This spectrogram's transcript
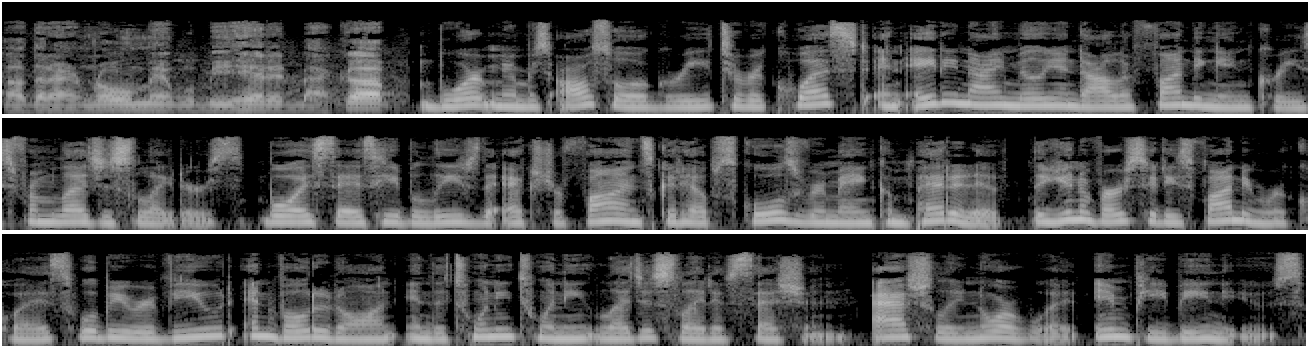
uh, that our enrollment will be headed back up. Board members also agreed to request an $89 million funding increase from legislators. Boyce says he believes the extra funds could help schools remain competitive. The university's funding request will be reviewed and voted on in the 2020 legislative session. Ashley Norwood, MPB News.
